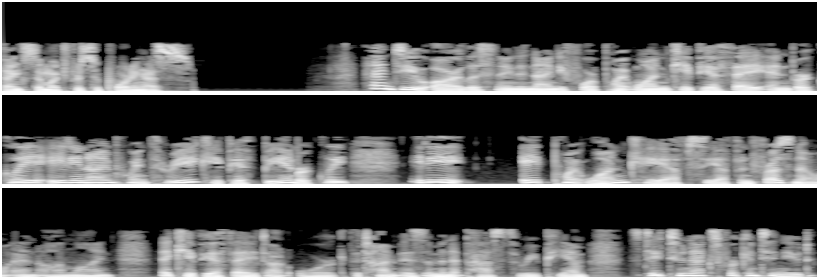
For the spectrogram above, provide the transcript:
Thanks so much for supporting us. And you are listening to 94.1 KPFA in Berkeley, 89.3 KPFB in Berkeley, 88.1 KFCF in Fresno, and online at kpfa.org. The time is a minute past 3 p.m. Stay tuned next for continued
